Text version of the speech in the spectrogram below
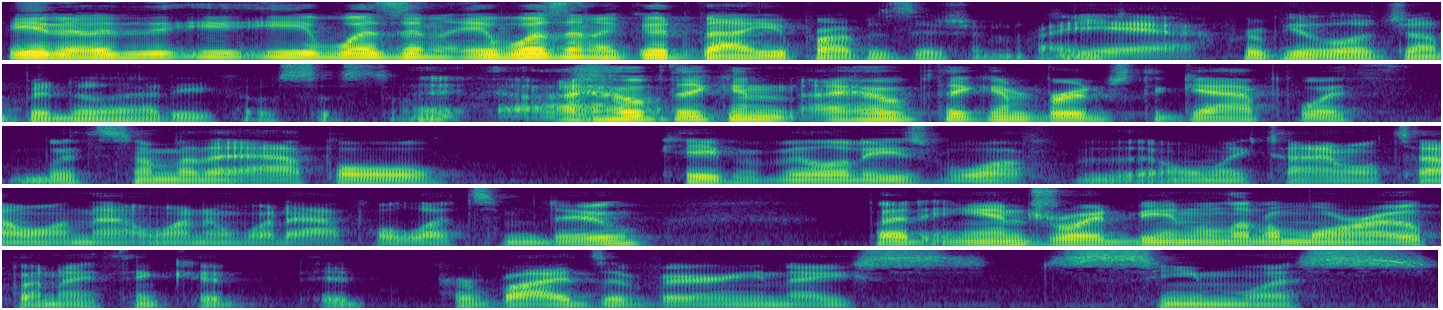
You know, it, it wasn't. It wasn't a good value proposition, right? Yeah. For people to jump into that ecosystem. I- I hope they can. I hope they can bridge the gap with with some of the Apple capabilities. We'll have, the only time will tell on that one and what Apple lets them do. But Android being a little more open, I think it it provides a very nice, seamless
